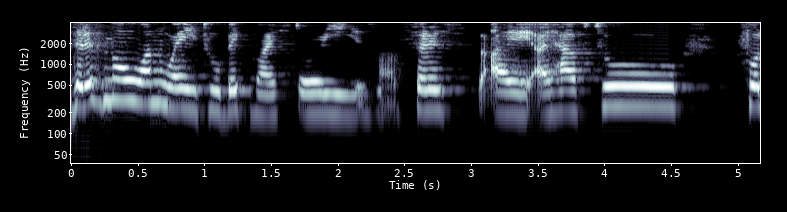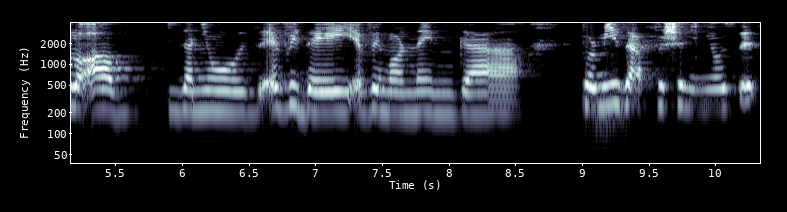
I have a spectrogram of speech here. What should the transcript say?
There is no one way to pick my stories. First, I, I have to follow up the news every day, every morning. Uh, for me, the official news is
